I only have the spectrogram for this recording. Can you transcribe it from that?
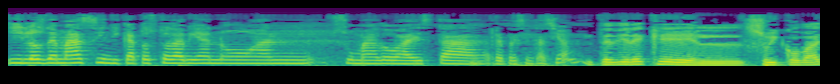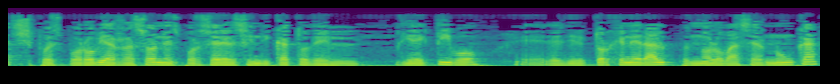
¿Y los demás sindicatos todavía no han sumado a esta representación? Te diré que el Suicovach, pues por obvias razones, por ser el sindicato del directivo, eh, del director general, pues no lo va a hacer nunca.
